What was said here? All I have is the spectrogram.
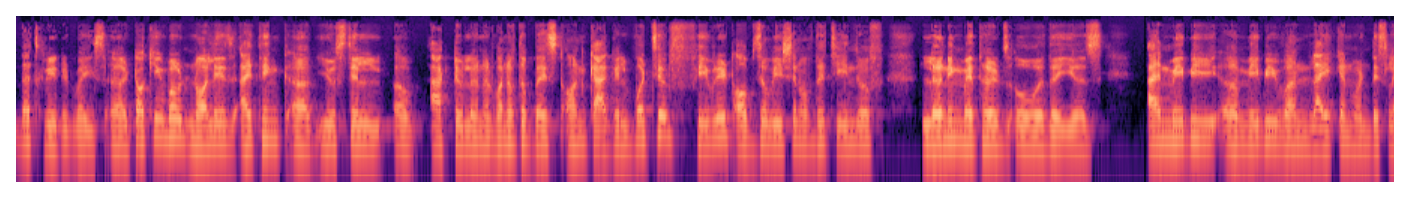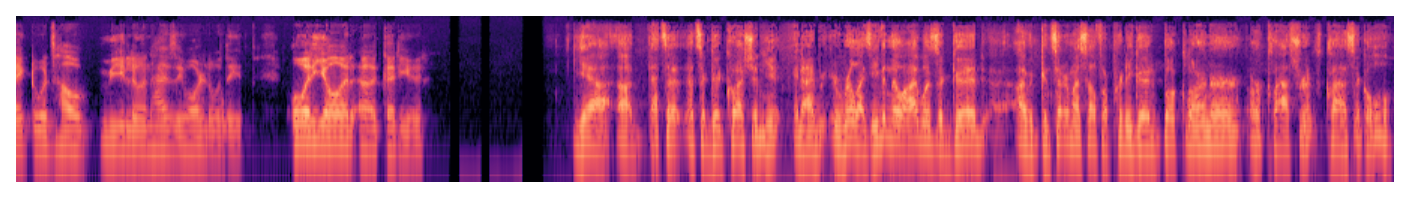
that's great advice uh, talking about knowledge i think uh, you're still a active learner one of the best on kaggle what's your favorite observation of the change of learning methods over the years and maybe uh, maybe one like and one dislike towards how we learn has evolved over the over your uh, career yeah, uh, that's a that's a good question. You, and I realize even though I was a good, I would consider myself a pretty good book learner or classroom classical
